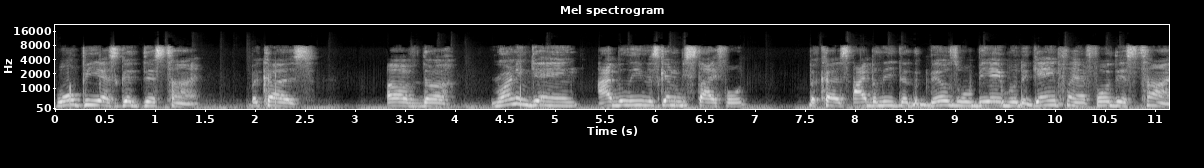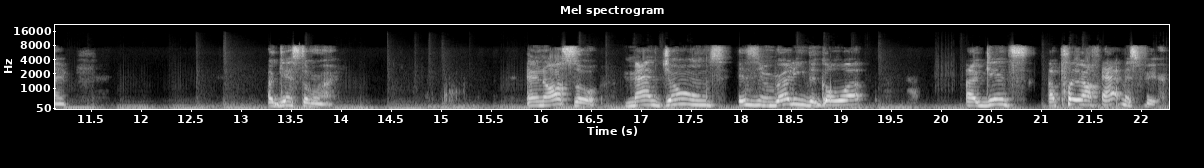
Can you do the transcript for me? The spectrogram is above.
won't be as good this time because of the running game. I believe it's going to be stifled because I believe that the Bills will be able to game plan for this time against the run. And also, Mac Jones isn't ready to go up against a playoff atmosphere.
